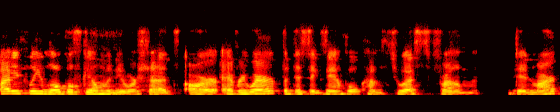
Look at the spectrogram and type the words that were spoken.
obviously local scale manure sheds are everywhere, but this example comes to us from Denmark.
